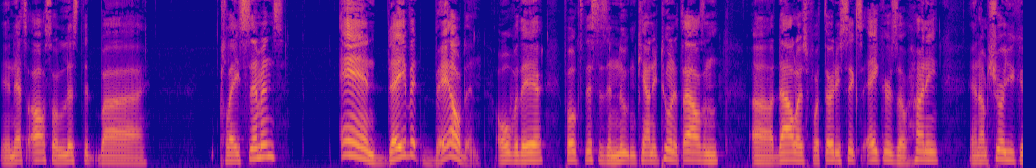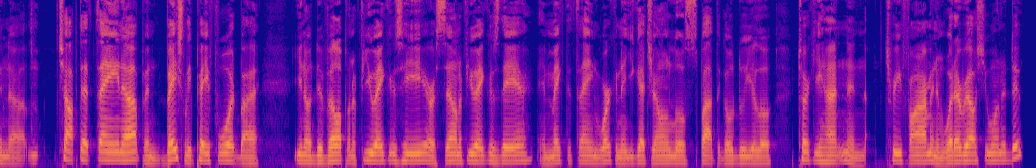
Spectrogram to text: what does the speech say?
and that's also listed by Clay Simmons and David Belden over there. Folks, this is in Newton County, $200,000 uh, for 36 acres of honey, and I'm sure you can uh, chop that thing up and basically pay for it by you know, developing a few acres here or selling a few acres there and make the thing work. And then you got your own little spot to go do your little turkey hunting and tree farming and whatever else you want to do.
